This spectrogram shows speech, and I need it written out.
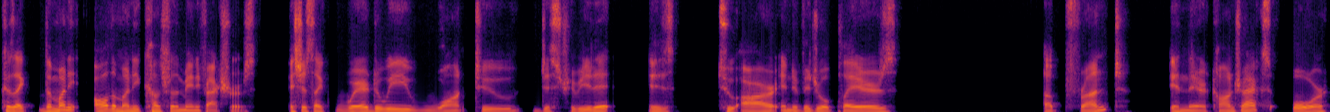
Because like the money, all the money comes from the manufacturers. It's just like where do we want to distribute it is to our individual players up front in their contracts, or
